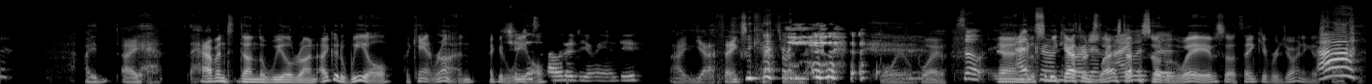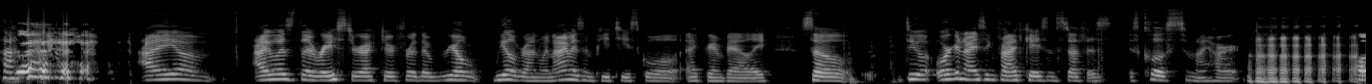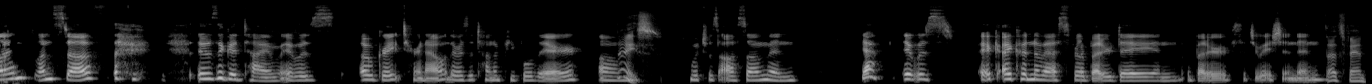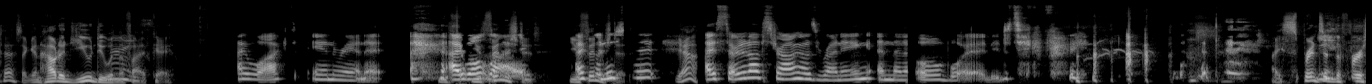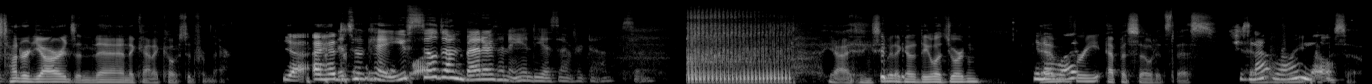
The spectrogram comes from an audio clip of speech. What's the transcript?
I I haven't done the wheel run. I could wheel. I can't run. I could She wheel. just outed you, Andy. I yeah, thanks, Catherine. boy, oh boy. So, And at this will be Catherine's Jordyn, last episode the- with Wave, so thank you for joining us. Ah! I um I was the race director for the real wheel run when I was in PT school at Grand Valley. So do organizing 5Ks and stuff is is close to my heart. fun, fun stuff. it was a good time. It was a great turnout. There was a ton of people there, um, nice. which was awesome. And yeah, it was. I, I couldn't have asked for a better day and a better situation. And That's fantastic. And how did you do in the 5K? I walked and ran it. You, I won't lie. you finished lie. it. You I finished, finished it. it. Yeah. I started off strong. I was running, and then oh boy, I need to take a break. I sprinted the first 100 yards and then it kind of coasted from there. yeah, I had. It's take okay. You've still done better than Andy has ever done. So Yeah, I see what I got to deal with, Jordyn. You know what? Every episode, it's this. She's not Every wrong though. episode.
